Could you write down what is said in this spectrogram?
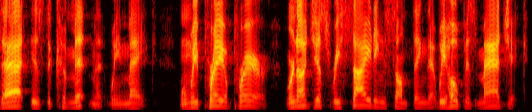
That is the commitment we make. When we pray a prayer, we're not just reciting something that we hope is magic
